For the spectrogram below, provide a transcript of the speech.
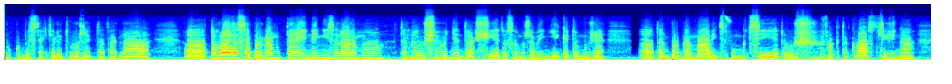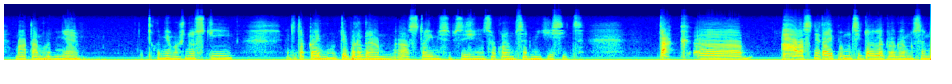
pokud byste chtěli tvořit a tak dále. Eh, tohle je zase program, který není zadarmo, tenhle už je hodně dražší, je to samozřejmě díky tomu, že ten program má víc funkcí, je to už fakt taková střižna, má tam hodně, hodně možností, je to takový multiprogram a stojí myslím si, že něco kolem 7000. Tak, tady pomocí tohoto programu jsem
